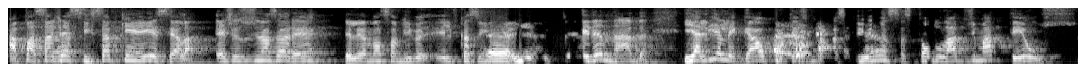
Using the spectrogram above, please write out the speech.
A passagem é assim, sabe quem é esse? Ela, é Jesus de Nazaré. Ele é nosso amigo. Ele fica assim, É, isso. não entendendo nada. E ali é legal porque as, as crianças estão do lado de Mateus.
